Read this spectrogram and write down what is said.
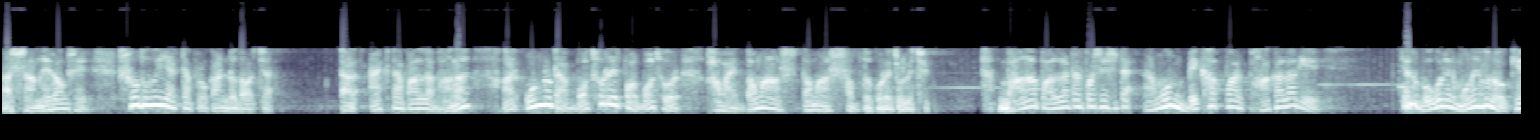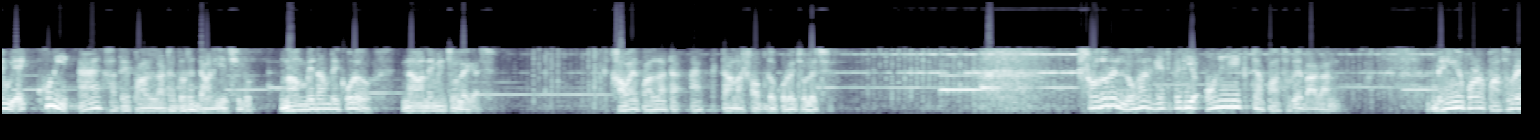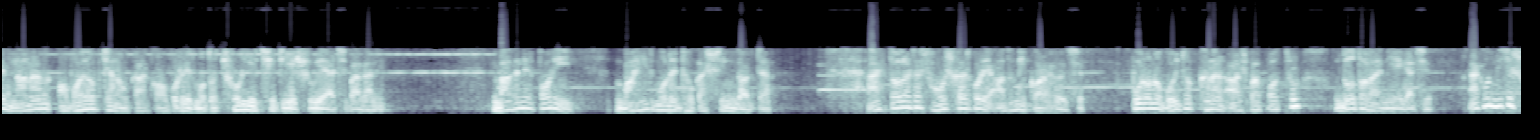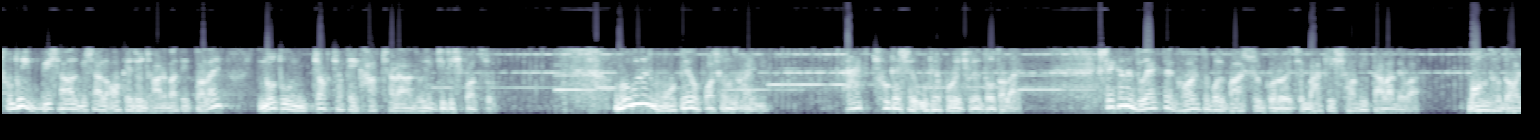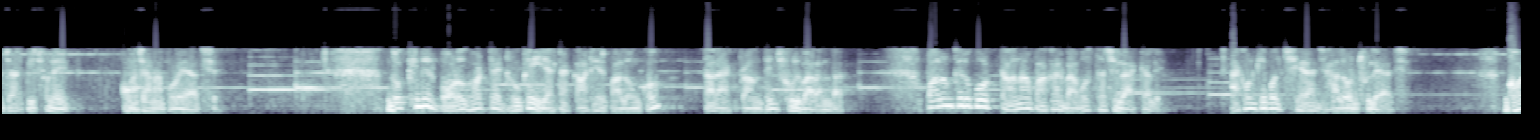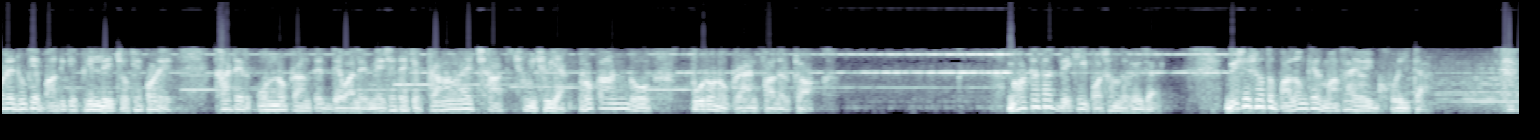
আর সামনের অংশে শুধুই একটা প্রকাণ্ড দরজা। তার একটা পাল্লা ভাঙা আর অন্যটা বছরের পর বছর হাওয়ায় দমাস দমাস শব্দ করে চলেছে। ভাঙা পাল্লাটার পাশে সেটা এমন বেখাপ্পার ফাঁকা লাগে যেন গোগলের মনে হলো কেউ এক্ষুনি এক হাতে পাল্লাটা ধরে দাঁড়িয়েছিল। নামবে নামবে করেও না নেমে চলে গেছে। হাওয়ায় পাল্লাটা এক টানা শব্দ করে চলেছে। সদরের লোহার গেট পেরিয়ে অনেকটা পাথুরে বাগান। ভেঙে পড়া পাথরের নানান অবয়ব যেন কার কবরের মতো ছড়িয়ে ছিটিয়ে শুয়ে আছে বাগানে। বাগানের পরই বাহির মোড়ে ঢোকার সিং দরজা। একতলাটা সংস্কার করে আধুনিক করা হয়েছে। পুরনো বৈঠকখানার আসবাবপত্র দোতলায় নিয়ে গেছে। এখন নিচে শুধুই বিশাল বিশাল অকেজো ঝাড়বাতির তলায় নতুন চকচকে খাপছাড়া আধুনিক জিনিসপত্র। গোগলের মোটেও পছন্দ হয়নি। এক ছুটে সে উঠে পড়েছিল দোতলায়। সেখানে দু একটা ঘর কেবল বাসযোগ্য রয়েছে, বাকি সবই তালা দেওয়া। বন্ধ দরজার পিছনে অজানা পড়ে আছে। দক্ষিণের বড় ঘরটায় ঢুকেই একটা কাঠের পালঙ্ক তার এক প্রান্তে ঝুল বারান্দা। পালঙ্কের উপর টানা পাখার ব্যবস্থা ছিল এককালে। এখন কেবল ছেঁড়া ঝালর ঝুলে আছে। ঘরে ঢুকে বাঁদিকে ফিরলেই চোখে পড়ে খাটের অন্য প্রান্তের দেওয়ালে মেঝে থেকে প্রায় ছাদ ছুঁই ছুঁই এক প্রকাণ্ড পুরনো গ্র্যান্ডফাদার ক্লক ঘরটা তার দেখেই পছন্দ হয়ে যায়। বিশেষত পালঙ্কের মাথায় ওই ঘড়িটা।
